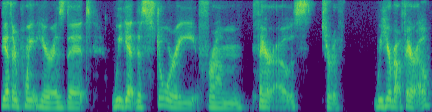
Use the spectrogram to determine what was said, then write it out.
the other point here is that we get the story from pharaohs sort of we hear about Pharaoh.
